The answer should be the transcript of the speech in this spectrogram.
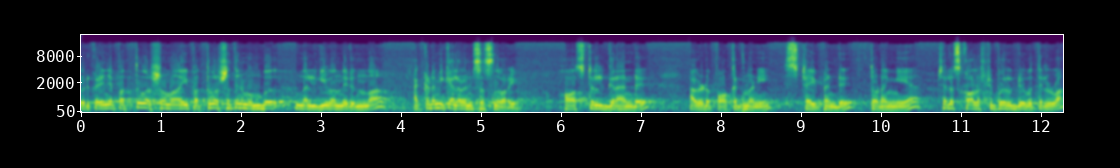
ഒരു കഴിഞ്ഞ പത്ത് വർഷമായി പത്ത് വർഷത്തിന് മുമ്പ് നൽകി വന്നിരുന്ന അക്കഡമിക് അലവൻസസ് എന്ന് പറയും. ഹോസ്റ്റൽ ഗ്രാൻഡ് അവരുടെ പോക്കറ്റ് മണി സ്റ്റൈപ്പൻഡ് തുടങ്ങിയ ചില സ്കോളർഷിപ്പുകൾ രൂപത്തിലുള്ള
